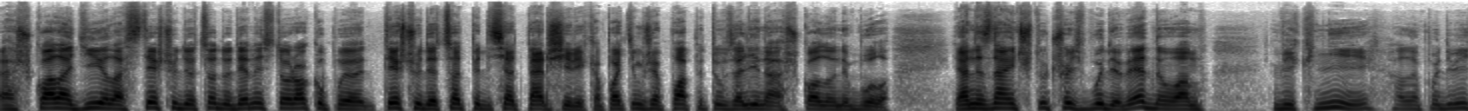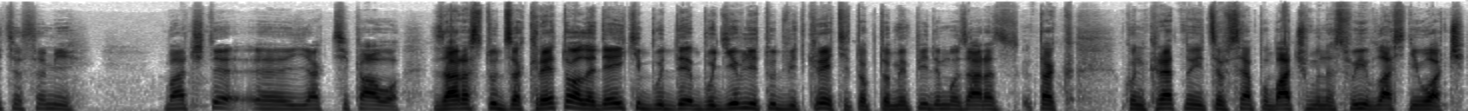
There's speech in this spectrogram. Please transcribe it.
е, школа діяла з 1911 року по 1951 рік, а потім вже попиту взагалі на школу не було. Я не знаю, чи тут щось буде видно вам в вікні, але подивіться самі. Бачите, е, як цікаво. Зараз тут закрито, але деякі будівлі тут відкриті. Тобто ми підемо зараз так конкретно і це все побачимо на свої власні очі.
